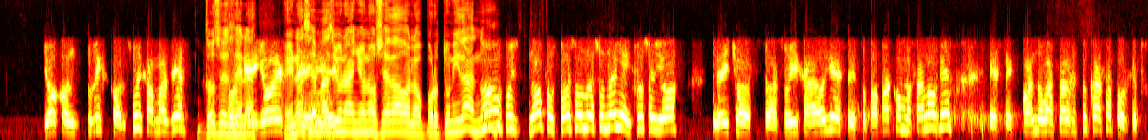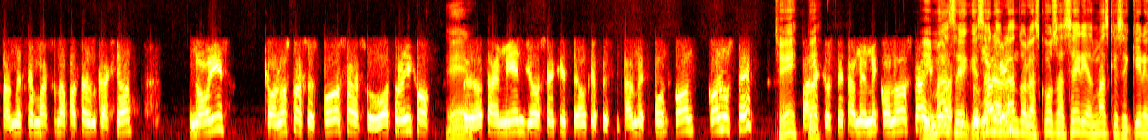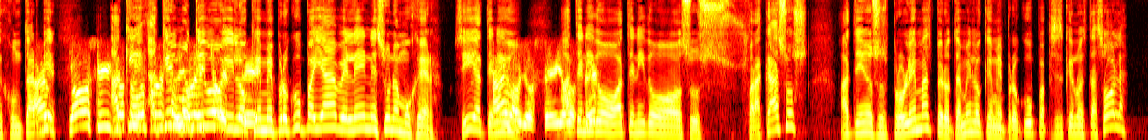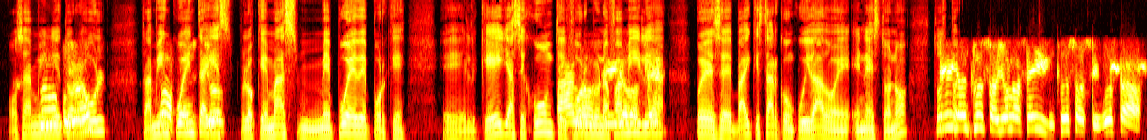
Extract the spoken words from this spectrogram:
yo con hija, con su hija más bien. Entonces, en, yo, en este, hace más de un año no se ha dado la oportunidad, ¿no? No, pues no, pues por eso no es un año. Incluso yo le he dicho a su, a su hija, oye, este, tu papá, ¿cómo está? ¿No bien? Este, ¿Cuándo va a estar en tu casa? Porque pues realmente es más una falta de educación no ir. Conozco a su esposa, a su otro hijo, Eh. pero también yo sé que tengo que presentarme con, con, con usted Sí. para y- que usted también me conozca. Y más eh, que están bien- hablando las cosas serias, más que se quieren juntar. Ah, no, sí, yo aquí, aquí el he motivo y lo este- que me preocupa ya, Belén es una mujer. Sí, ha tenido, Ah, no, yo sé, yo ha tenido, ha tenido sus fracasos, ha tenido sus problemas, pero también lo que me preocupa pues, es que no está sola. O sea, mi No, pues nieto Raúl también no, pues cuenta y es lo que más me puede porque eh, el que ella se junte Ah, y forme no, una sí, familia. Pues eh, hay que estar con cuidado en, en esto, ¿no? Sí, yo incluso, yo lo sé, incluso si gusta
